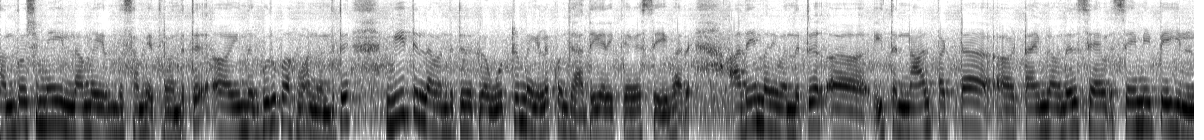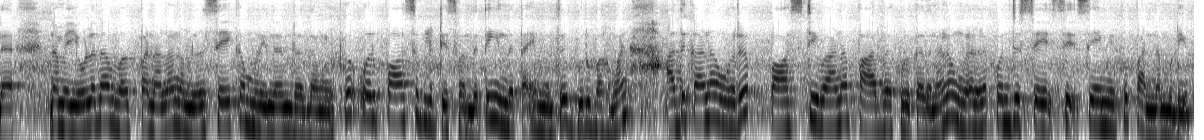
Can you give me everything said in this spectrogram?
சந்தோஷமே இல்லாமல் இருந்த சமயத்தில் வந்துட்டு இந்த குரு பகவான் வந்துட்டு வீட்டில் வந்துட்டு இருக்கிற ஒற்றுமைகளை கொஞ்சம் இருக்கவே செய்வார். அதே மாதிரி வந்துட்டு இத்தனை நாள் பட்ட டைமில் வந்து சே சேமிப்பே இல்லை. நம்ம எவ்வளோ தான் ஒர்க் பண்ணாலும் நம்மளால் சேர்க்க முடியலன்றதவங்களுக்கு ஒரு பாசிபிலிட்டிஸ் வந்துட்டு இந்த டைம் வந்து குரு பகவான் அதுக்கான ஒரு பாசிட்டிவான பார்வை கொடுக்கறதுனால உங்களால் கொஞ்சம் சே சே- சேமிப்பு பண்ண முடியும்.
